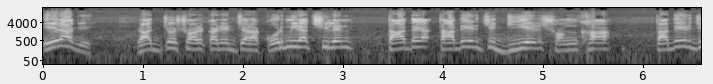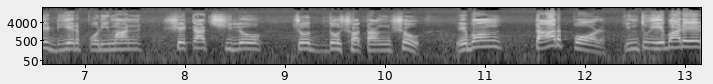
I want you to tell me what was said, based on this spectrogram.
এর আগে রাজ্য সরকারের যারা কর্মীরা ছিলেন তাদের তাদের যে ডিএর সংখ্যা তাদের যে ডিএর পরিমাণ, সেটা ছিল চোদ্দ শতাংশ। এবং তারপর কিন্তু এবারের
